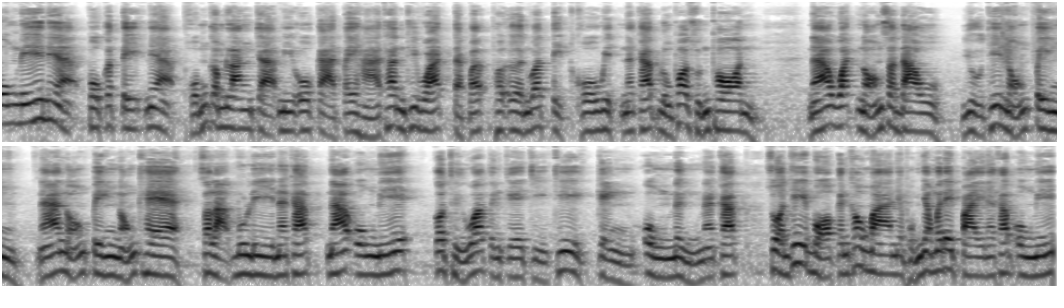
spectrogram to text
องค์นี้เนี่ยปกติเนี่ยผมกำลังจะมีโอกาสไปหาท่านที่วัด แต่เผเผอิญว่าติดโควิดนะครับหลวงพ่อสุนทรนะวัดหนองสะเดาอยู่ที่หนองปิงนะหนองปิงหนองแคสระบุรีนะครับนะองค์นี้ ก็ถือว่าเป็นเกจิที่เก่งองค์หนึ่งนะครับ ส่วนที่บอกกันเข้ามาเนี่ยผมยังไม่ได้ไปนะครับ องค์นี้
